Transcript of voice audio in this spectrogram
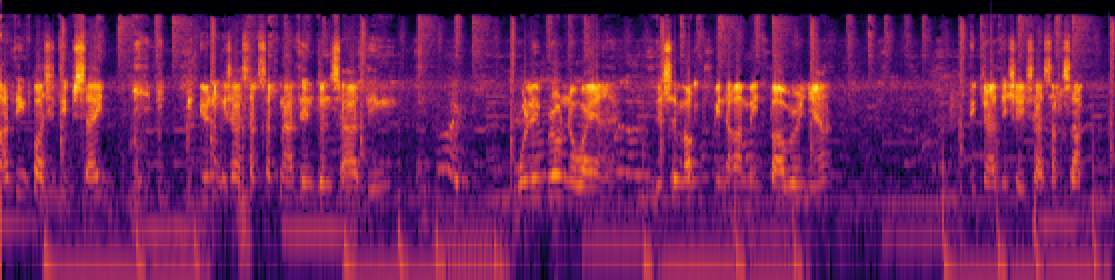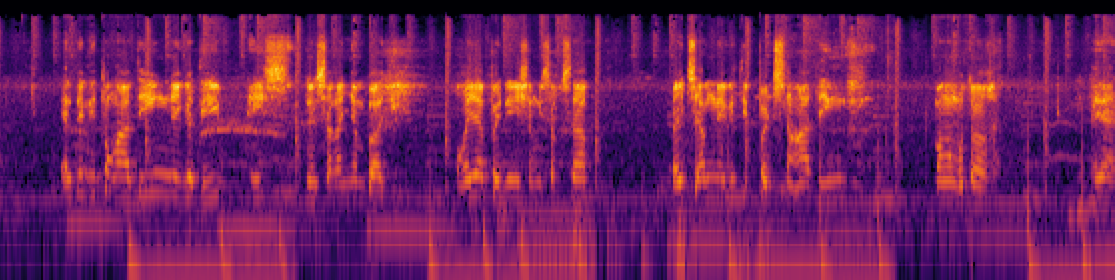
ating positive side. Yun ang isasaksak natin dun sa ating kulay brown na wire dun sa pinaka main power niya. Dito natin siya isasaksak. And then itong ating negative is dun sa kanyang body. O kaya pwede niya siyang isaksak. Kahit sa ang negative parts ng ating mga motor. Ayan.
